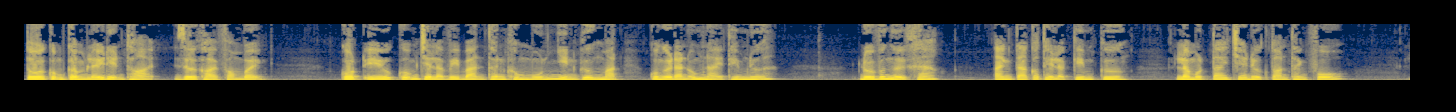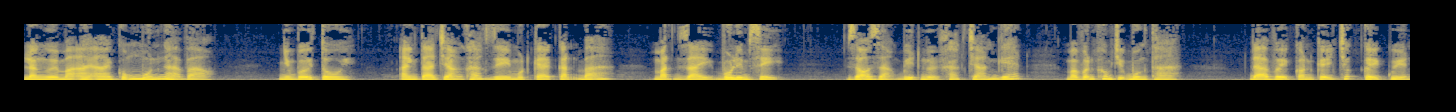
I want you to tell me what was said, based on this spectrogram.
tôi cũng cầm lấy điện thoại, rời khỏi phòng bệnh. Cốt yếu cũng chỉ là vì bản thân không muốn nhìn gương mặt của người đàn ông này thêm nữa. Đối với người khác, anh ta có thể là kim cương, là một tay che được toàn thành phố, là người mà ai ai cũng muốn ngả vào. Nhưng với tôi, anh ta chẳng khác gì một kẻ cặn bã, mặt dày, vô liêm sỉ. Rõ ràng biết người khác chán ghét, mà vẫn không chịu buông tha. Đã vậy còn cậy chức cậy quyền,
